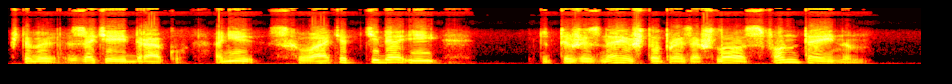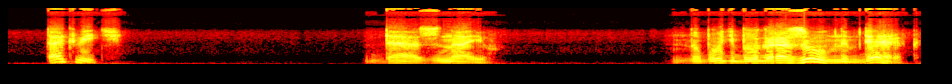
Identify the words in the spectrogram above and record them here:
чтобы затеять драку. Они схватят тебя и... Ты же знаешь, что произошло с Фонтейном. Так ведь? Да, знаю. Но будь благоразумным, Дерек.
